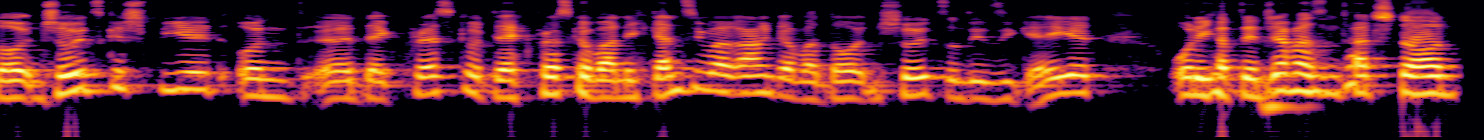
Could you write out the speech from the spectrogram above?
Dalton Schulz gespielt und äh, Dak Prescott. Dak Prescott war nicht ganz überragend, aber Dalton Schulz und Ezekiel Elliott. Und ich habe den Jefferson Touchdown.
